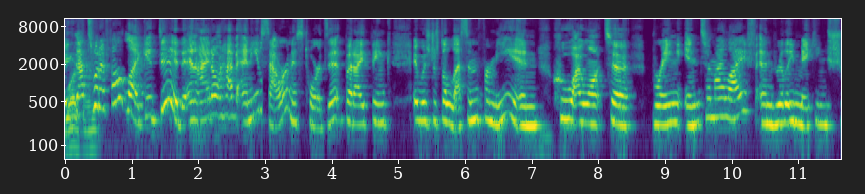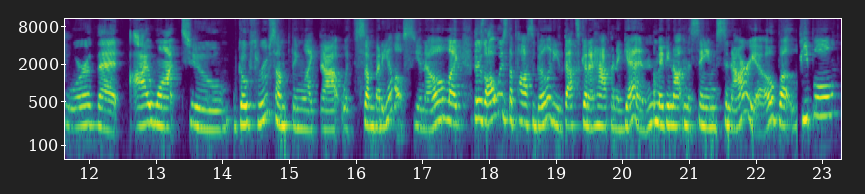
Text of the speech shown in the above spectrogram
wasn't. That's what it felt like. It did. And I don't have any sourness towards it, but I think it was just a lesson for me in who I want to bring into my life and really making sure that I want to go through something like that with somebody else, you know? Like there's always the possibility that's going to happen again, maybe not in the same scenario, but people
